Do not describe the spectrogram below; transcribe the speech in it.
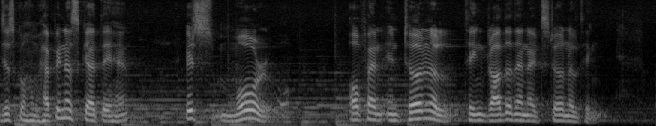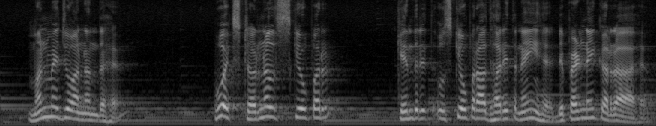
जिसको हम हैप्पीनेस कहते हैं। It's more of an internal thing rather than external thing मन में जो आनंद है, वो एक्सटर्नल्स के ऊपर केंद्रित, उसके ऊपर आधारित नहीं है डिपेंड नहीं कर रहा है।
